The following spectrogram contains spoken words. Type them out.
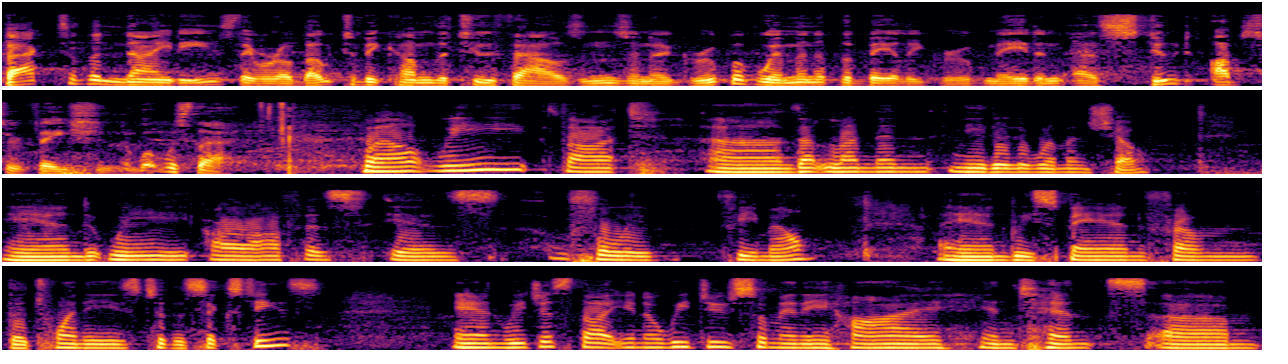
Back to the 90s, they were about to become the 2000s, and a group of women at the Bailey Group made an astute observation. What was that? Well, we thought uh, that London needed a women's show, and we our office is fully female, and we span from the 20s to the 60s, and we just thought, you know, we do so many high intense. Um,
